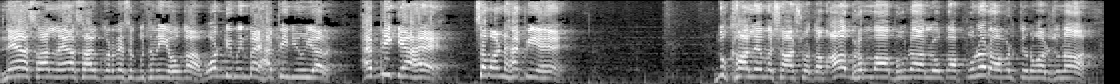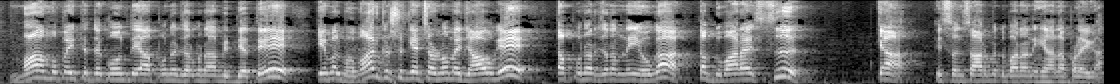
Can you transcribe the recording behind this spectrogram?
नया साल नया साल करने से कुछ नहीं होगा। What do mean by happy new year happy क्या है? सब अनहैप्पी है। दुखालय शाश्वतम। आ ब्रह्मा भुना लोका पुनरावर्ति अर्जुना। माम उपैत्य कौन दया पुनर्जन्म ना विद्यते। केवल भगवान कृष्ण के चरणों में जाओगे, तब पुनर्जन्म नहीं होगा। तब दोबारा इस क्या? इस संसार में दोबारा नहीं आना पड़ेगा।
